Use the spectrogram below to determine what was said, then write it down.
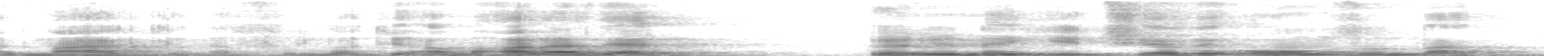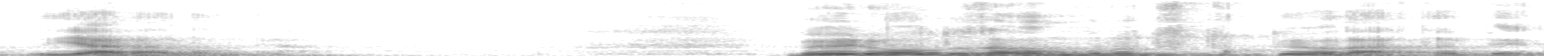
E, Maglin'e fırlatıyor ama Aradel önüne geçiyor ve omzundan yaralanıyor. Böyle olduğu zaman bunu tutukluyorlar tabi.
